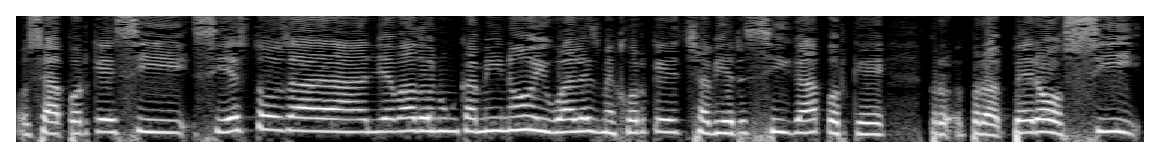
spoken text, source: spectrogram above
O sea, porque si, si esto os ha llevado en un camino, igual es mejor que Xavier siga, porque, pero, pero sí,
